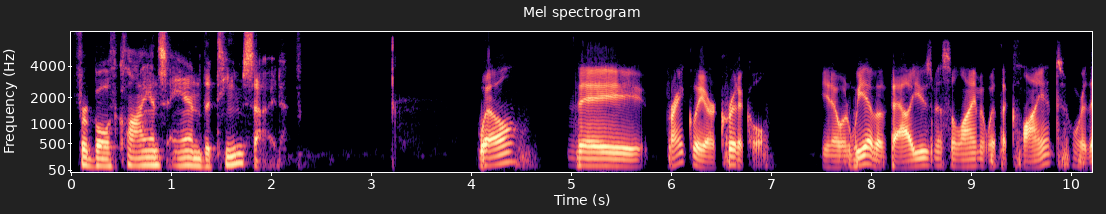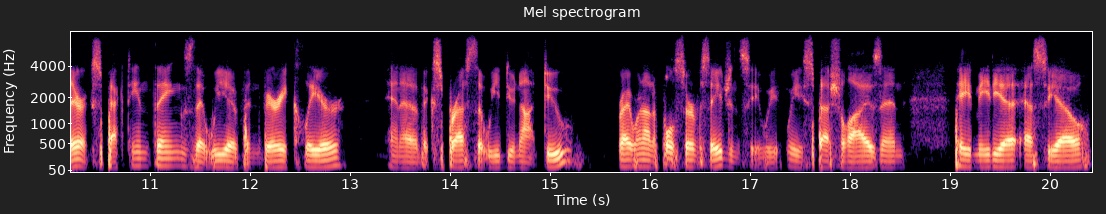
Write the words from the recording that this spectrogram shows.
for both clients and the team side? Well, they frankly are critical you know, when we have a values misalignment with a client where they're expecting things that we have been very clear and have expressed that we do not do, right? We're not a full service agency. We, we specialize in paid media, SEO,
